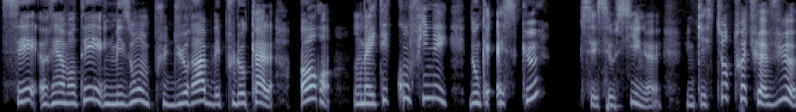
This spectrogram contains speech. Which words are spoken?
c'est réinventer une maison plus durable et plus locale. Or, on a été confinés. Donc, est-ce que c'est aussi une, question. Toi, tu as vu euh,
